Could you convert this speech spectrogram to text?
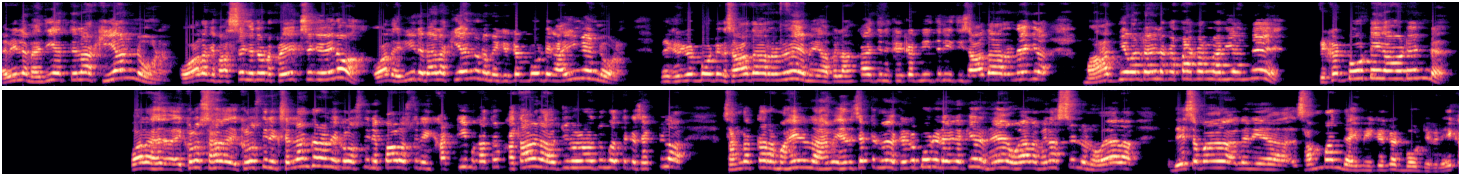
ඇවිල්ලා මැදිහත් වෙලා කියන්න ඕන. ඔයාලගේ පස්සෙන් එතකොට ප්‍රේක්ෂක වෙනවා ඔයාලා එළියට බැලලා කියන්න ඕන මේ ක්‍රිකට් බෝඩ් එක අයින් වෙන්න ඕන. මේ ක්‍රිකට් බෝඩ් එක සාධාරණ නෑ මේ අපේ ලංකාවේ තියෙන ක්‍රිකට් නීති රීති සාධාරණ නෑ කියලා මාධ්‍ය වලට ඇවිල්ලා කතා කරලා හරියන්නේ ක්‍රිකට් බෝඩ් එක ගාවට එන්න. ඔයාලා 11 11 දිනක් සෙල්ලම් කරන්නේ 11 දිනේ 15 දිනේ කට්ටියම කතා වෙලා අර්ජුන රණතුංගත් එක්ක සෙට් වෙලා සංගක්කාර මහේනලා හැම එහෙම සෙට් කරනවා ක්‍රිකට් බෝඩ් එකට ඇවිල්ලා කියලා නෑ. ඔයාලා වෙනස් වෙන්න ඕන. ඔයාලා දේශපාලනය සම්බන්ධයි මේ ක්‍රිකට් බෝඩ් එකට. ඒක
